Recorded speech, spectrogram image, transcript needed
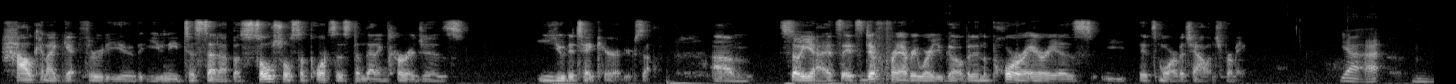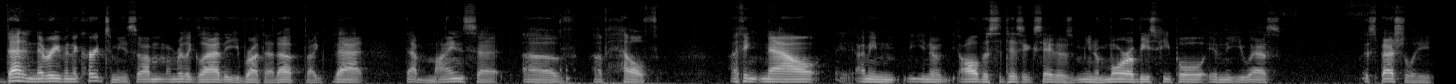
how can I get through to you that you need to set up a social support system that encourages you to take care of yourself. Um, so yeah, it's it's different everywhere you go, but in the poorer areas, it's more of a challenge for me. Yeah, I, that had never even occurred to me. So I'm I'm really glad that you brought that up. Like that that mindset of of health. I think now, I mean, you know, all the statistics say there's you know more obese people in the U.S. especially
